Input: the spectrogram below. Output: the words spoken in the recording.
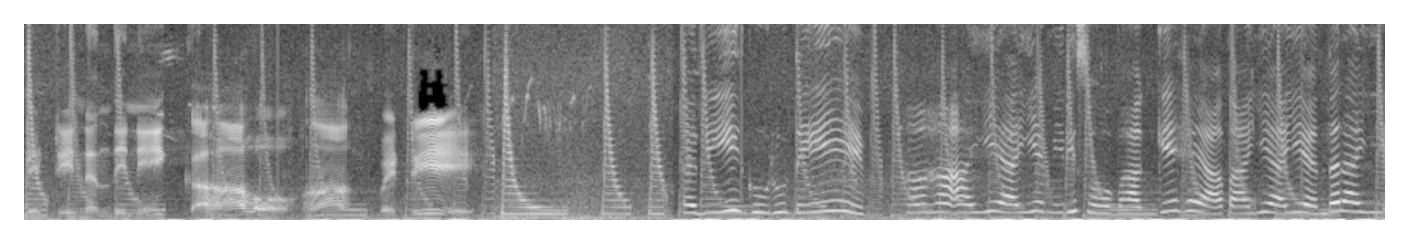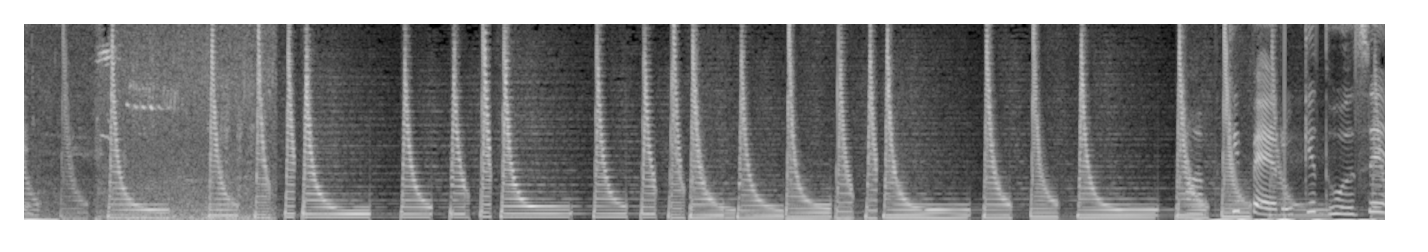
बेटी नंदिनी कहाँ हो? हाँ बेटी। अरे गुरुदेव। हाँ हाँ आइए आइए मेरी सौभाग्य है। आप आइए आइए अंदर आइए। आपके पैरों के धूल से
